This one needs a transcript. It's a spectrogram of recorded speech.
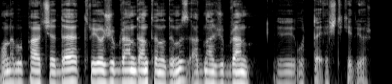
Ona bu parçada Trio Jubran'dan tanıdığımız Adnan Jubran e, Utta eşlik ediyor.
